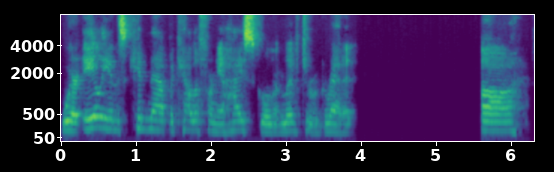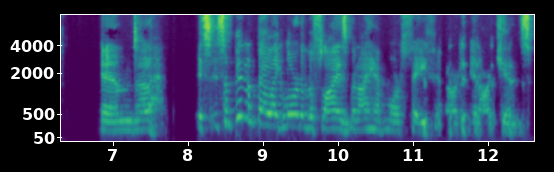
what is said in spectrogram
where aliens kidnap a California high school and live to regret it. Uh, and uh, it's it's a bit about like Lord of the Flies, but I have more faith in our in our kids,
